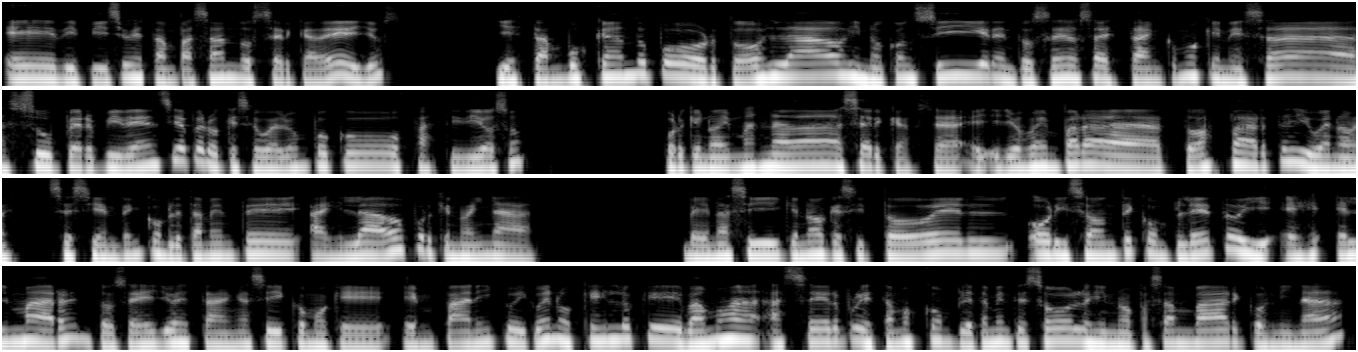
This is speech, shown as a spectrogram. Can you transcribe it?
edificios están pasando cerca de ellos y están buscando por todos lados y no consiguen, entonces, o sea, están como que en esa supervivencia, pero que se vuelve un poco fastidioso porque no hay más nada cerca, o sea, e-, ellos ven para todas partes y bueno, se sienten completamente aislados porque no hay nada. Ven así que no, que si todo el horizonte completo y es el mar, entonces ellos están así como que en pánico y bueno, ¿qué es lo que vamos a hacer? Porque estamos completamente solos y no pasan barcos ni nada,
